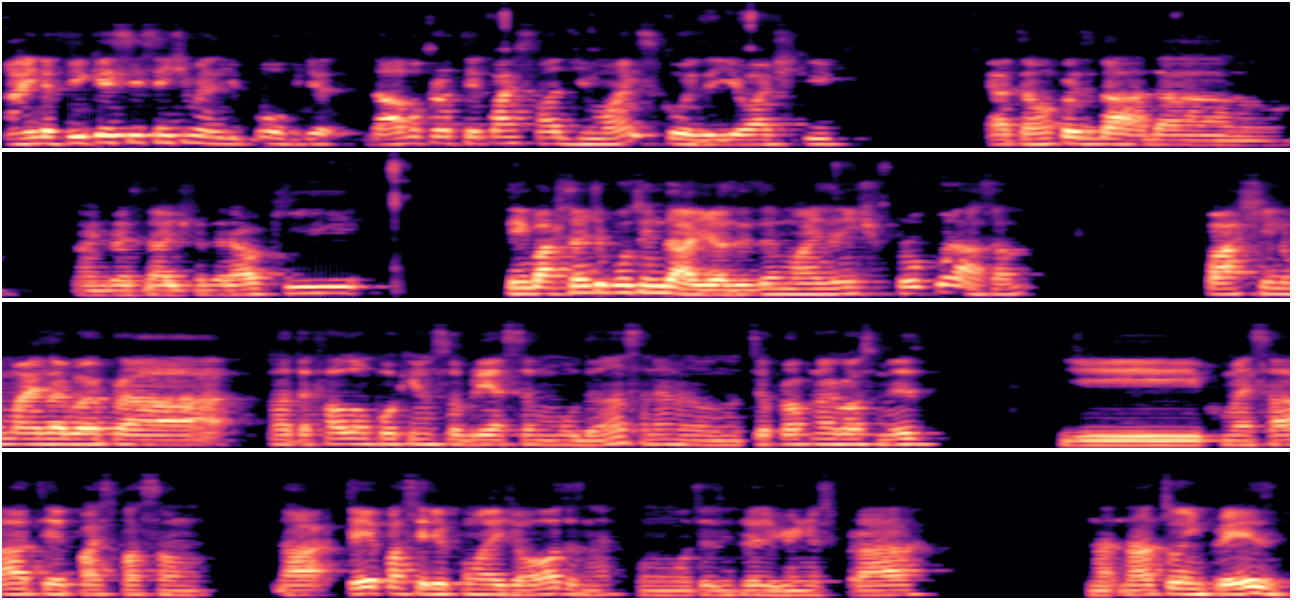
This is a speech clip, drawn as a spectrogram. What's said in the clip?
ainda fica esse sentimento de, pô, podia, dava para ter participado de mais coisa. E eu acho que é até uma coisa da, da, da Universidade Federal que tem bastante oportunidade. Às vezes é mais a gente procurar, sabe? Partindo mais agora para. Até falou um pouquinho sobre essa mudança, né, no, no teu próprio negócio mesmo, de começar a ter participação, da, ter parceria com EJs, né, com outras empresas júniores para na, na tua empresa.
